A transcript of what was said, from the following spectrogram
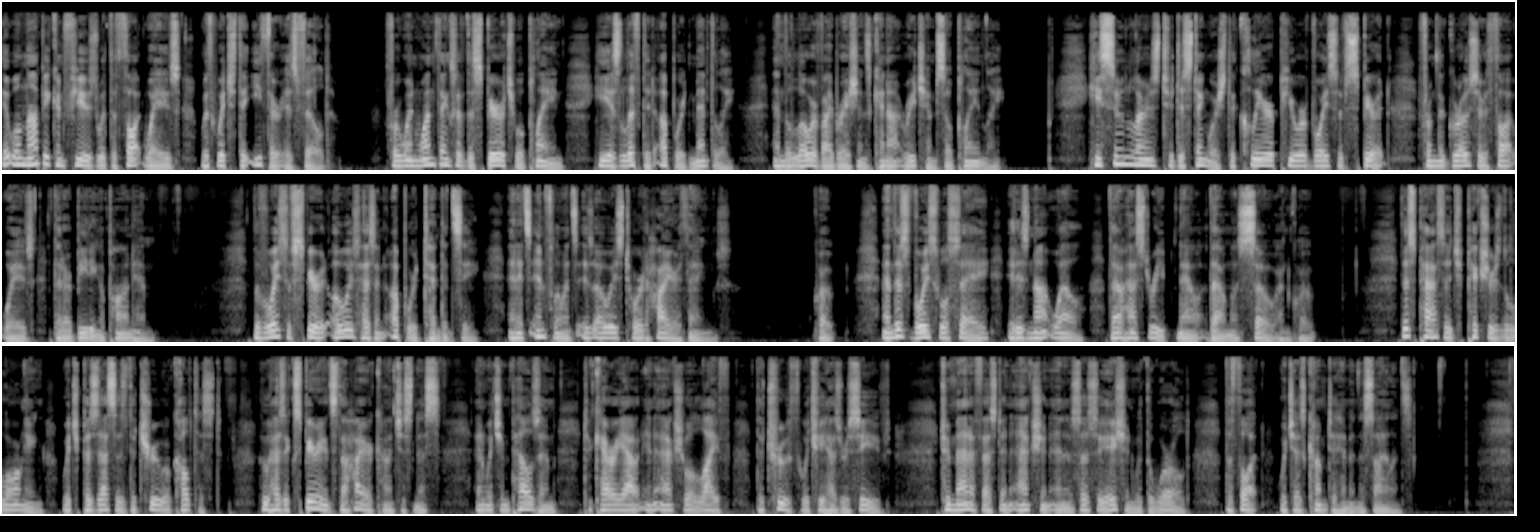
It will not be confused with the thought waves with which the ether is filled. For when one thinks of the spiritual plane, he is lifted upward mentally, and the lower vibrations cannot reach him so plainly. He soon learns to distinguish the clear, pure voice of spirit from the grosser thought waves that are beating upon him. The voice of spirit always has an upward tendency, and its influence is always toward higher things. Quote, and this voice will say, It is not well, thou hast reaped, now thou must sow. Unquote. This passage pictures the longing which possesses the true occultist, who has experienced the higher consciousness, and which impels him to carry out in actual life the truth which he has received, to manifest in action and association with the world the thought which has come to him in the silence.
